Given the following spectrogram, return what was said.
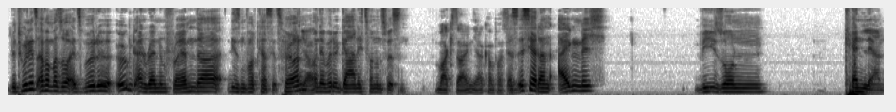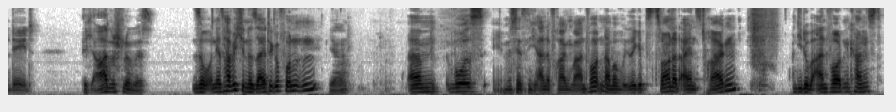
Wir tun jetzt einfach mal so, als würde irgendein random Fremder diesen Podcast jetzt hören Ja. und er würde gar nichts von uns wissen. Mag sein, ja, kann passieren. Das ist ja dann eigentlich wie so ein Kennenlern-Date. ich ahne Schlimmes. So, und jetzt habe ich hier eine Seite gefunden, Ja. Ähm, wo es, wir müssen jetzt nicht alle Fragen beantworten, aber da gibt es 201 Fragen, die du beantworten kannst,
